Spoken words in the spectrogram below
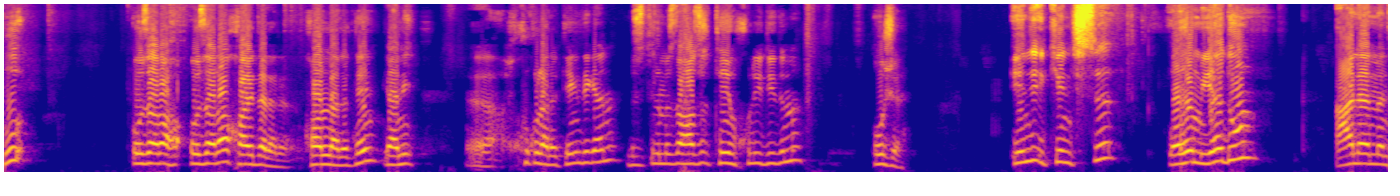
bu o'zaro o'zaro qoidalari qonlari teng ya'ni Э, huquqlari teng degani bizni tilimizda hozir teng huquqli deydimi? O'sha. Endi ikkinchisi yadun ala man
